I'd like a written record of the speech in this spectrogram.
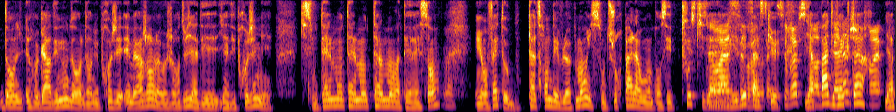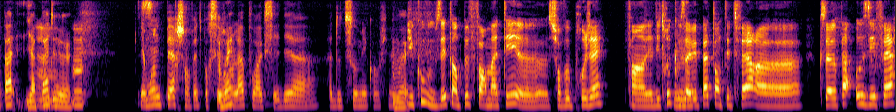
dans, regardez-nous dans, dans les projets émergents là aujourd'hui, il y a des, il y a des projets mais qui sont tellement, tellement, tellement intéressants. Ouais. Et en fait, au bout de quatre ans de développement, ils sont toujours pas là où on pensait tous qu'ils allaient Ouais, arriver vrai, parce c'est que c'est vrai, parce il n'y qu'il a pas de vecteur. Il n'y a pas, il y a pas de. Mm. Il y a moins de perches, en fait, pour ces Ouais. gens-là pour accéder à, à d'autres sommets, quoi, au final. Ouais. Du coup, vous êtes un peu formaté euh, sur vos projets. Enfin, il y a des trucs que vous n'avez pas tenté de faire, euh, que vous n'avez pas osé faire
